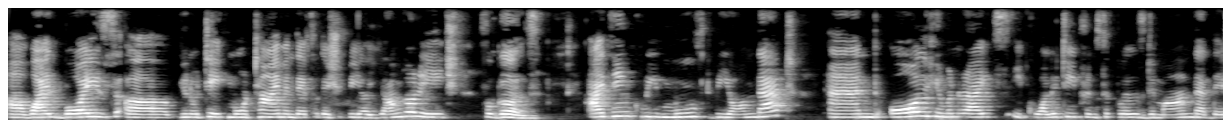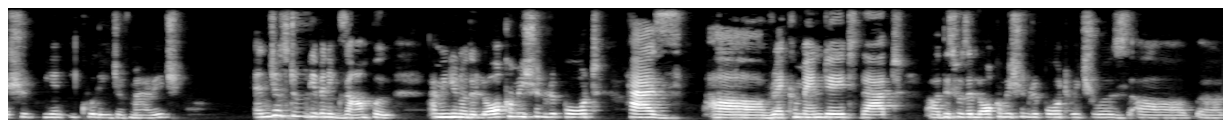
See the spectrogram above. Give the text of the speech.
uh, while boys, uh, you know, take more time and therefore there should be a younger age for girls. I think we've moved beyond that and all human rights equality principles demand that there should be an equal age of marriage. And just to give an example, I mean, you know, the Law Commission report has uh, recommended that uh, this was a Law Commission report which was uh, uh,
